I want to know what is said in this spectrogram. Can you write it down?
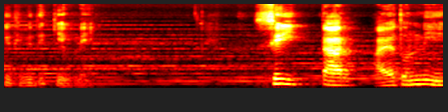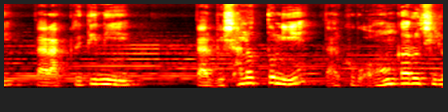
পৃথিবীতে কেউ নেই। সেই তার আয়তন নিয়ে, তার আকৃতি নিয়ে, তার বিশালত্ব নিয়ে তার খুব অহংকারও ছিল।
